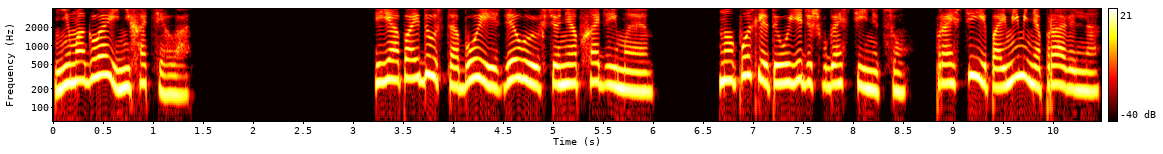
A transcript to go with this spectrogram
Не могла и не хотела. «Я пойду с тобой и сделаю все необходимое. Но после ты уедешь в гостиницу. Прости и пойми меня правильно.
